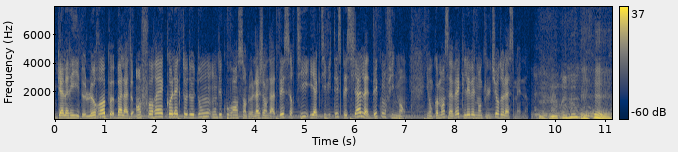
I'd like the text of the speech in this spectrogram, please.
Galerie de l'Europe, balade en forêt, collecte de dons, on découvre ensemble l'agenda des sorties et activités spéciales des confinements. Et on commence avec l'événement culture de la semaine. Mhm. Mhm.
